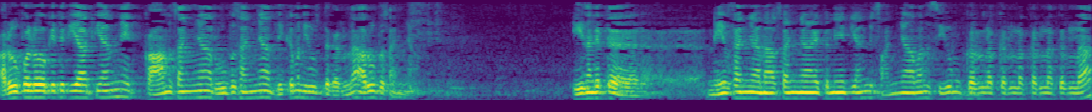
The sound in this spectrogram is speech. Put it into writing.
අරූප ලෝකෙට ගියා කියන්නේ කාම සංඥා රූප සංඥා දෙකම නිරුද්ධ කරලා අරූප සංඥා. ඊළඟට නේව සංඥා නා සංඥායතනය කියන්නේ සංඥාවන් සියුම් කරලා කරලා කරලා කරලා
